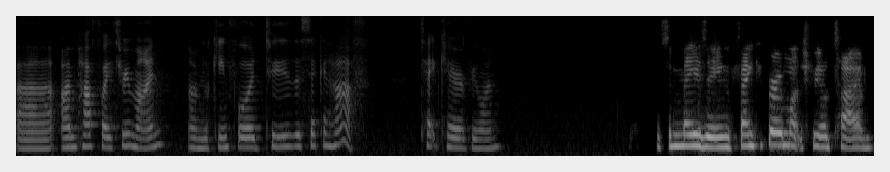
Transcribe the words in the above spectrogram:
Uh, I'm halfway through mine. I'm looking forward to the second half. Take care, everyone. It's amazing. Thank you very much for your time.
